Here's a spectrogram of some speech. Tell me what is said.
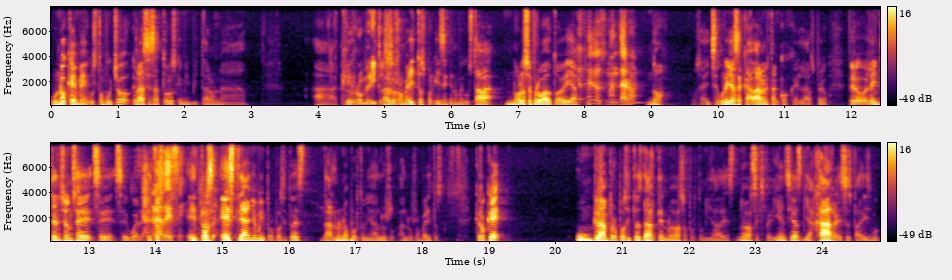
Uno que me gustó mucho, gracias a todos los que me invitaron a. A, que- los romeritos. A los romeritos, porque dicen que no me gustaba. No los he probado todavía. ¿Ya te los mandaron? No. O sea, seguro ya se acabaron, están congelados, pero, pero la intención se, se, se vuelve. Se entonces, agradece. entonces, este año mi propósito es darle una oportunidad a los, a los romeritos. Creo que un gran propósito es darte nuevas oportunidades, nuevas experiencias, viajar, eso es padrísimo.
